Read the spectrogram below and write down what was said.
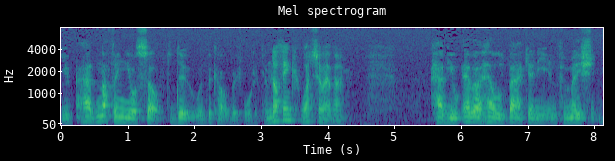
You had nothing yourself to do with the Carl Bridgewater case? Nothing whatsoever. Have you ever held back any information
